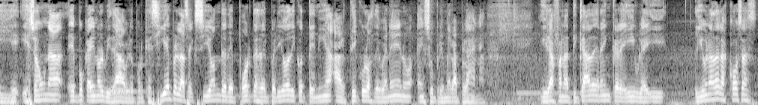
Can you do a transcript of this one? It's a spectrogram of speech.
y, eso es una época inolvidable porque siempre la sección de deportes del periódico tenía artículos de veneno en su primera plana y la fanaticada era increíble y, y una de las cosas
